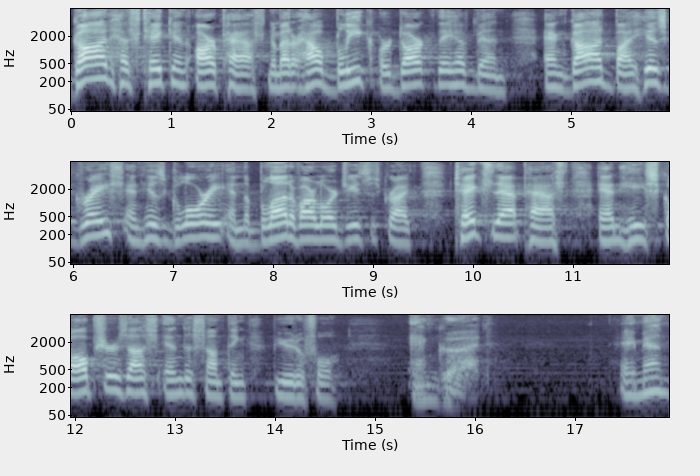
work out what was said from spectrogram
God has taken our past, no matter how bleak or dark they have been, and God, by His grace and His glory and the blood of our Lord Jesus Christ, takes that past and He sculptures us into something beautiful and good. Amen. Amen.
